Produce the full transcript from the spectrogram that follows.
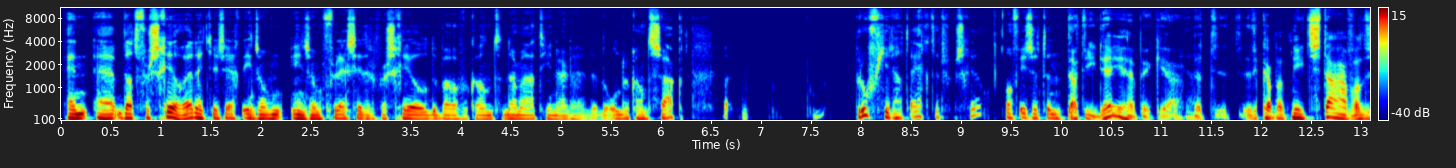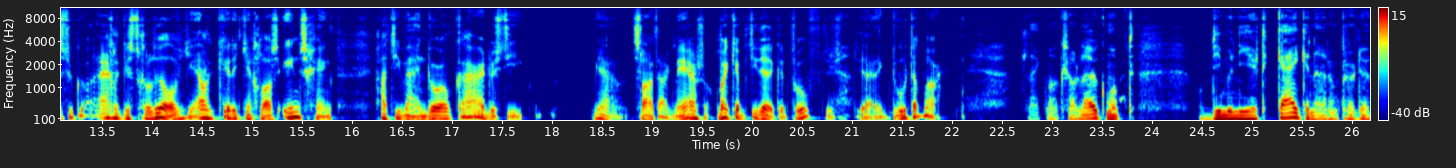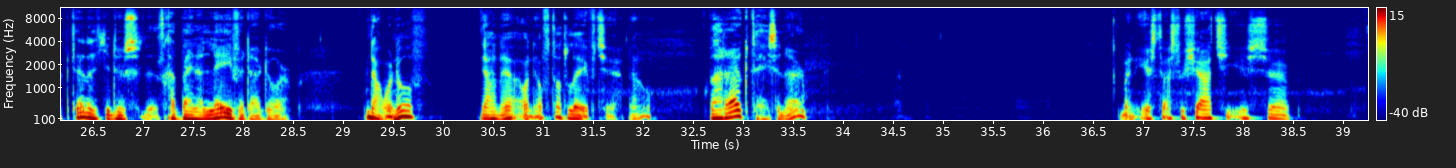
En eh, dat verschil, hè, dat je zegt in zo'n, in zo'n fles zit er verschil de bovenkant naarmate je naar de, de, de onderkant zakt. Proef je dat echt, het verschil? Of is het een... Dat idee heb ik, ja. Dat, ik kan dat niet staven, want het is natuurlijk, eigenlijk is het gelul. Want je, elke keer dat je een glas inschenkt, gaat die wijn door elkaar. Dus die, ja, het slaat eigenlijk nergens op. Maar ik heb het idee dat ik het proef, dus ja, ik doe het dan maar. Het lijkt me ook zo leuk om op, op die manier te kijken naar een product. Hè? Dat je dus, het gaat bijna leven daardoor. Nou en of. Ja, nou, en of dat leeft, zeg. Nou, Waar ruikt deze naar? mijn eerste associatie is eh,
